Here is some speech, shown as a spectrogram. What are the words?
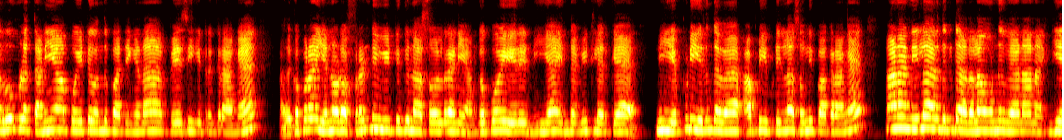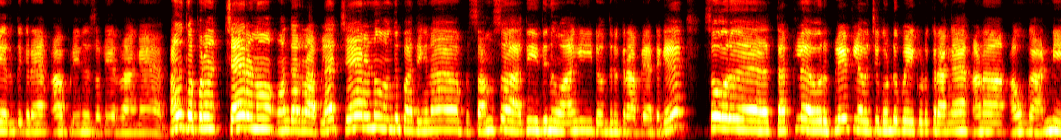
ரூம்ல தனியா போயிட்டு வந்து பார்த்தீங்கன்னா, பேசிக்கிட்டு இருக்கிறாங்க. அதுக்கப்புறம் என்னோட ஃப்ரெண்டு வீட்டுக்கு நான் சொல்றேன். நீ அங்க போய் இரு. நீ ஏன் இந்த வீட்டுல இருக்க? நீ எப்படி இருந்தவ? அப்படி இப்படின்லாம் சொல்லி பாக்குறாங்க ஆனா நிலா இருந்துகிட்டு அதெல்லாம் ஒண்ணு வேணாம். நான் இங்கேயே இருந்துக்கிறேன் அப்படின்னு சொல்லிடுறாங்க. அதுக்கப்புறம் சேரனும் வந்துடுறாப்ல. சேரனும் வந்து பார்த்தீங்கன்னா, சம்சா அது இதுன்னு வாங்கிக்கிட்டு வந்திருக்கிறாப்லயாட்டுக்கு. ஸோ ஒரு தட்டில் ஒரு பிளேட்ல வச்சு கொண்டு போய் கொடுக்குறாங்க ஆனா அவங்க அண்ணி,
